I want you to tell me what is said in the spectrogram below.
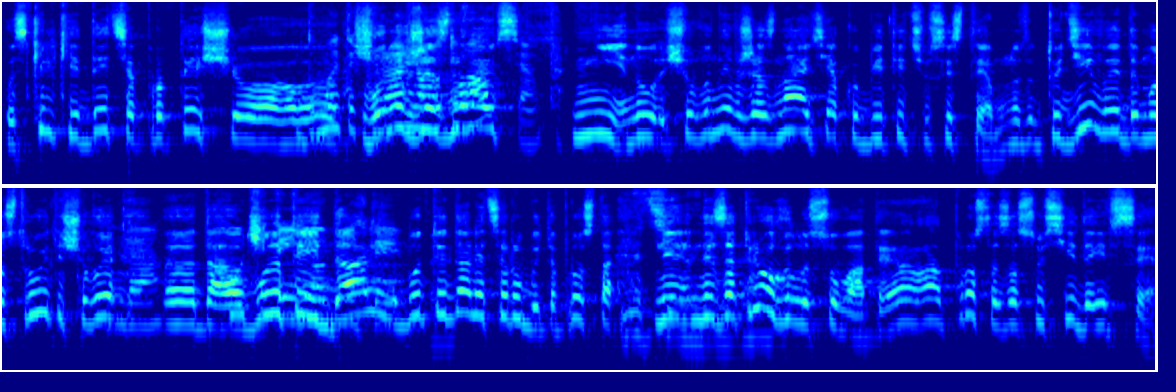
оскільки йдеться про те, що Думаєте, що вони вже знають ні, ну що вони вже знають, як обійти цю систему. Ну тоді ви демонструєте, що ви Да. е, да, будете і далі, будете і далі це робити. Просто не, не за трьох голосувати, а а просто за сусіда і все.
